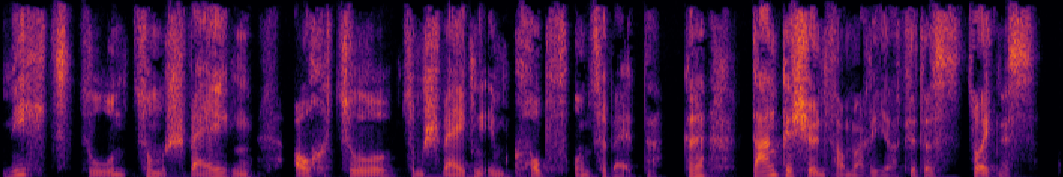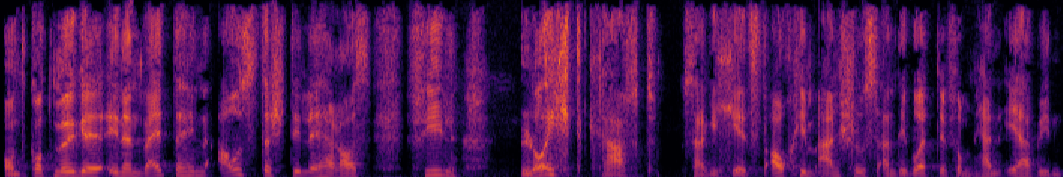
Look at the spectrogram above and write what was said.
Nichtstun, zum Schweigen, auch zu, zum Schweigen im Kopf und so weiter. Okay? Dankeschön, Frau Maria, für das Zeugnis. Und Gott möge Ihnen weiterhin aus der Stille heraus viel Leuchtkraft sage ich jetzt, auch im Anschluss an die Worte vom Herrn Erwin,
